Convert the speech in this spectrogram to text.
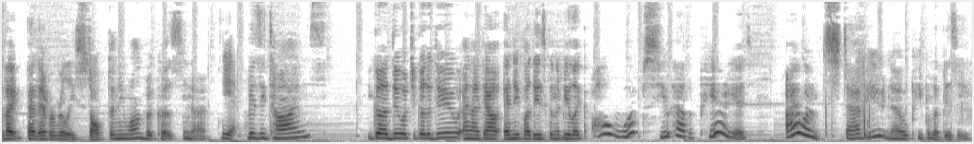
like that ever really stopped anyone because you know, Yeah. busy times. You gotta do what you gotta do, and I doubt anybody's gonna be like, "Oh, whoops, you have a period. I won't stab you." No, people are busy.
